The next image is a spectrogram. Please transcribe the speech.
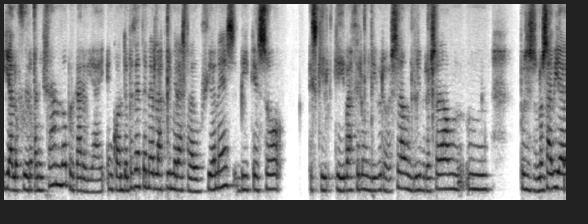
Y ya lo fui organizando, pero claro, ya en cuanto empecé a tener las primeras traducciones, vi que eso, es que, iba a hacer un libro, eso era un libro, eso era un, pues eso, no sabía,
